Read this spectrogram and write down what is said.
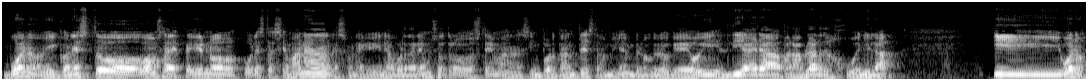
Bueno, y con esto vamos a despedirnos por esta semana. La semana que viene abordaremos otros temas importantes también, pero creo que hoy el día era para hablar del juvenil A. Y bueno,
